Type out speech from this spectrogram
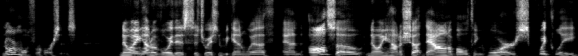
normal for horses knowing how to avoid this situation to begin with, and also knowing how to shut down a bolting horse quickly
